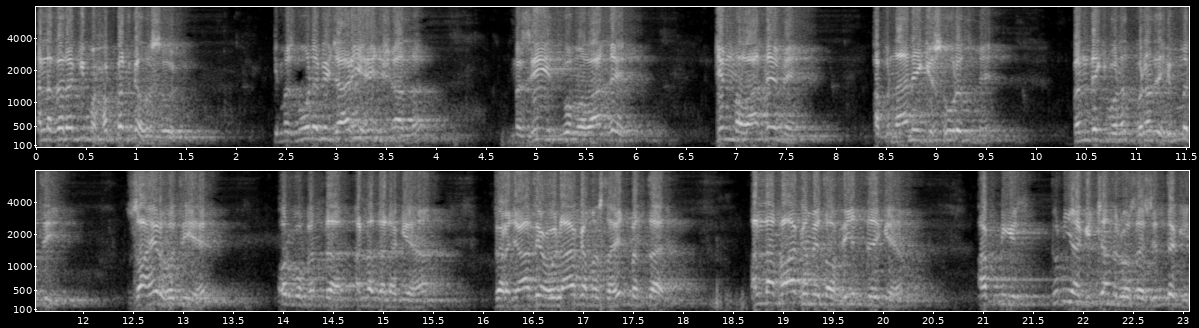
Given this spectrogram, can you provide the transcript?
اللہ تعالیٰ کی محبت کا حصول۔ یہ مضمون ابھی جاری ہے انشاءاللہ۔ مزید وہ مواقع، جن مواقع میں، اپنانے کی صورت میں بندے کی بلند ہمت ہی ظاہر ہوتی ہے، اور وہ بندہ اللہ تعالیٰ کے ہاں درجات اولا کا مستحق بنتا ہے۔ اللہ پاک ہمیں توفیق دے کے ہم اپنی دنیا کی چند روزہ زندگی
